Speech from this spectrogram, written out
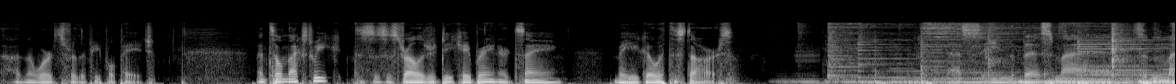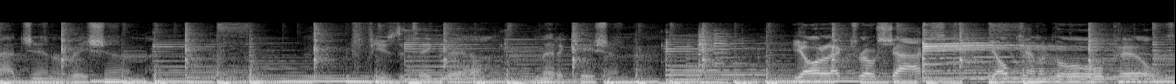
uh, on the Words for the People page. Until next week, this is astrologer DK Brainerd saying, May you go with the stars. I seen the best minds of my generation refuse to take their medication. Your electroshocks, your chemical pills,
